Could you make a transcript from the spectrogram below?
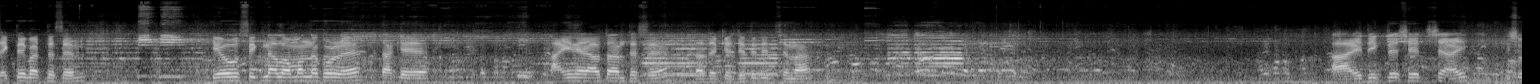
দেখতেই পারতেছেন, কেউ সিগন্যাল অমান্য করলে তাকে আইনের আওতা আনতেছে, তাদেরকে যেতে দিচ্ছে না। আর এদিক দিয়ে স্বেচ্ছায় কিছু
